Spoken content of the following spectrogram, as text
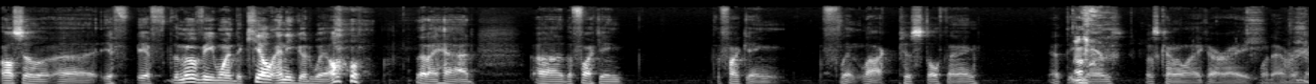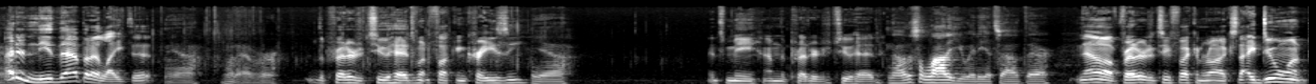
also, uh, if if the movie wanted to kill any goodwill that I had, uh, the fucking the fucking flintlock pistol thing at the Oh. end was kind of like, all right, whatever, man. I didn't need that, but I liked it. Yeah, whatever. The Predator 2 heads went fucking crazy. Yeah. It's me. I'm the Predator 2 head. No, there's a lot of you idiots out there. No, Predator 2 fucking rocks. I do want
